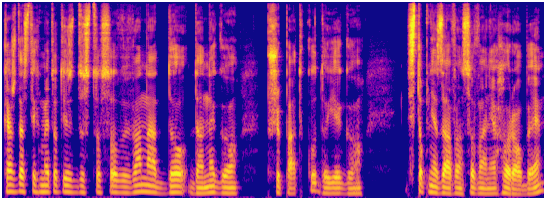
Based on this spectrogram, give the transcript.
Każda z tych metod jest dostosowywana do danego przypadku, do jego stopnia zaawansowania choroby.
